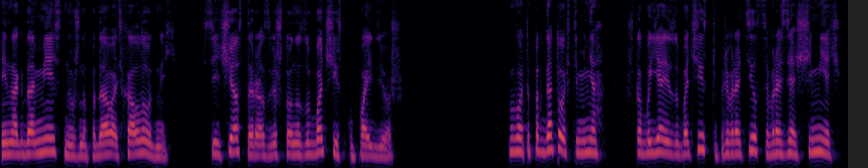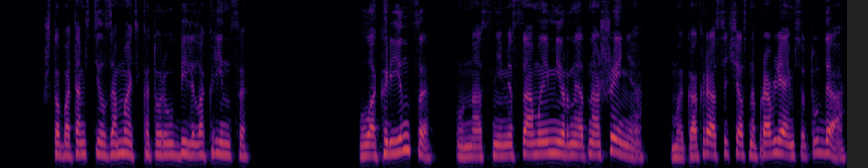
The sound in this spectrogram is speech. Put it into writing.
Иногда месть нужно подавать холодной. Сейчас ты разве что на зубочистку пойдешь. Вот и подготовьте меня, чтобы я из зубочистки превратился в разящий меч. Чтобы отомстил за мать, которую убили лакринца. Лакринца? У нас с ними самые мирные отношения. Мы как раз сейчас направляемся туда.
